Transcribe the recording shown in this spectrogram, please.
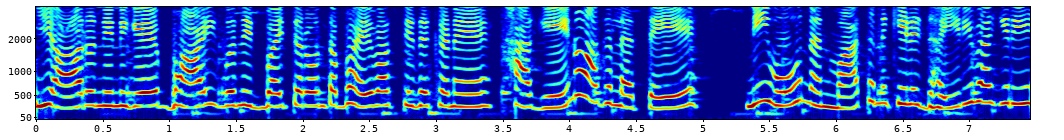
ಯಾರು ನಿನಗೆ ಬಾಯಿಗೆ ಬಂದಿದ್ ಬೈತಾರೋ ಅಂತ ಭಯವಾಗ್ತಿದೆ ಕಣೆ. ಹಾಗೇನು ಆಗಲ್ಲ ಅತ್ತೆ. ನೀವು ನನ್ನ ಮಾತನ್ನ ಕೇಳಿ ಧೈರ್ಯವಾಗಿರಿ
